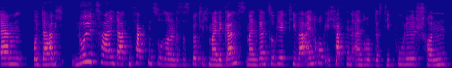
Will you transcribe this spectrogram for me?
Ähm, und da habe ich null Zahlen, Daten, Fakten zu, sondern das ist wirklich meine ganz, mein ganz subjektiver Eindruck. Ich habe den Eindruck, dass die Pudel schon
